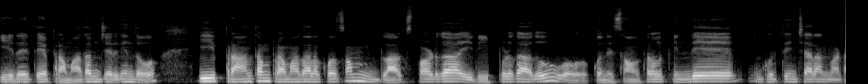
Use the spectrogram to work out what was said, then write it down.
ఏదైతే ప్రమాదం జరిగిందో ఈ ప్రాంతం ప్రమాదాల కోసం బ్లాక్ స్పాట్‌గా ఇది ఇప్పుడు కాదు కొన్ని సంవత్సరాల కిందే గుర్తించారనమాట.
